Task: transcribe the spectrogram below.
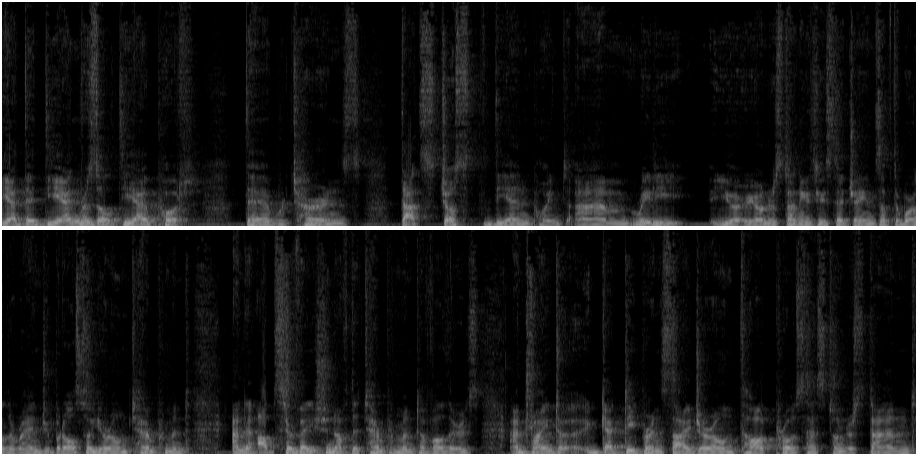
yeah, the, the end result, the output, the returns, that's just the end point. Um, really, your, your understanding, as you said, James, of the world around you, but also your own temperament and an observation of the temperament of others and trying to get deeper inside your own thought process to understand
